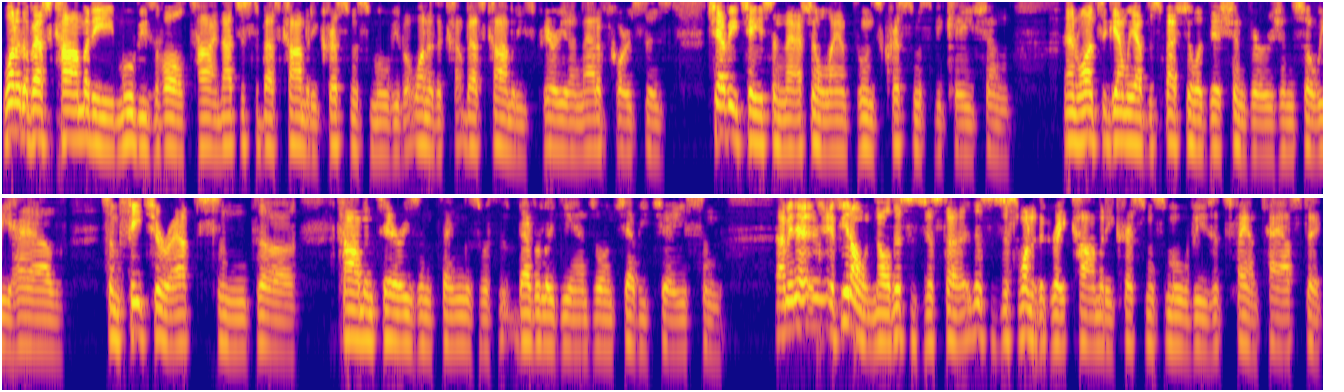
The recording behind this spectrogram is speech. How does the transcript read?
one of the best comedy movies of all time. Not just the best comedy Christmas movie, but one of the co- best comedies, period. And that, of course, is Chevy Chase and National Lampoon's Christmas Vacation. And once again, we have the special edition version. So we have some featurettes and uh, commentaries and things with Beverly D'Angelo and Chevy Chase. And I mean, if you don't know, this is just a, this is just one of the great comedy Christmas movies. It's fantastic.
